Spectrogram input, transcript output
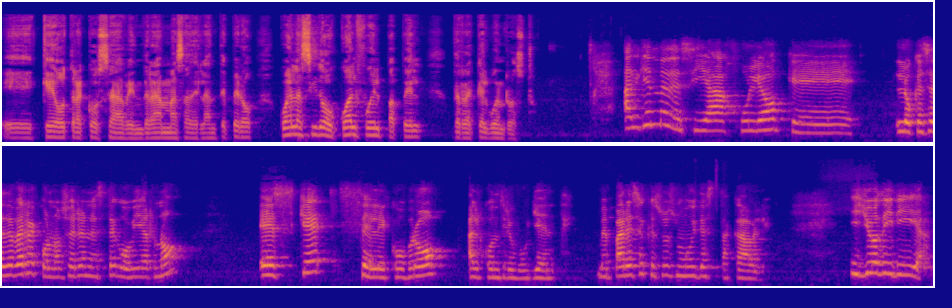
eh, qué otra cosa vendrá más adelante. Pero, ¿cuál ha sido o cuál fue el papel de Raquel Buenrostro? Alguien me decía, Julio, que lo que se debe reconocer en este gobierno es que se le cobró al contribuyente. Me parece que eso es muy destacable. Y yo diría,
